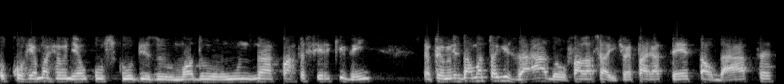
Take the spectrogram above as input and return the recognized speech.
ocorrer uma reunião com os clubes do módulo 1 na quarta-feira que vem, para pelo menos dar uma atualizada, ou falar assim, ah, a gente vai parar até tal data,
